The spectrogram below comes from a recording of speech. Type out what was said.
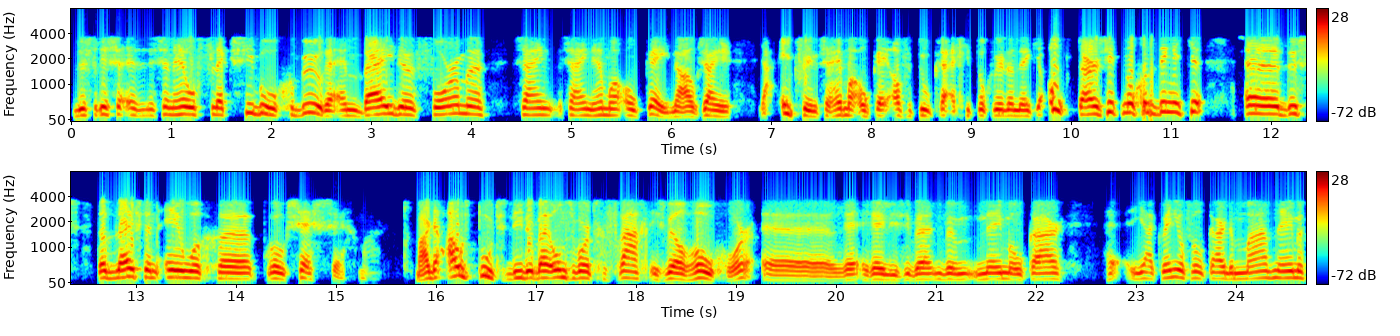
dus er is, er is een heel flexibel gebeuren. En beide vormen zijn, zijn helemaal oké. Nou, zijn, ja, ik vind ze helemaal oké. Af en toe krijg je toch weer, dan denk je, oh, daar zit nog een dingetje. Uh, dus dat blijft een eeuwig uh, proces, zeg maar. Maar de output die er bij ons wordt gevraagd is wel hoog hoor. Uh, we, we nemen elkaar, ja, ik weet niet of we elkaar de maand nemen,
